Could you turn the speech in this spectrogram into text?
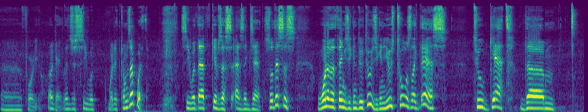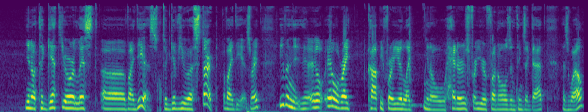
Uh, for you. Okay, let's just see what, what it comes up with. See what that gives us as example. So this is one of the things you can do too is you can use tools like this to get the um, you know to get your list of ideas to give you a start of ideas right even it'll, it'll write copy for you like you know headers for your funnels and things like that as well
